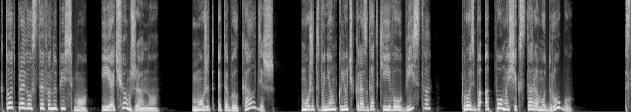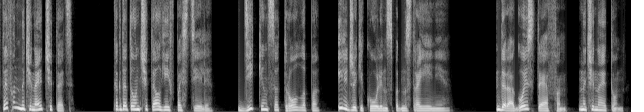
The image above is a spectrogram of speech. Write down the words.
кто отправил Стефану письмо? И о чем же оно? Может, это был Калдиш? Может, в нем ключ к разгадке его убийства? Просьба о помощи к старому другу? Стефан начинает читать. Когда-то он читал ей в постели. Диккенса, Троллопа или Джеки Коллинз под настроение. «Дорогой Стефан», — начинает он, —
